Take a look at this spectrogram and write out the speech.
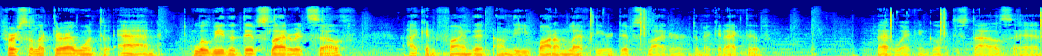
first selector I want to add will be the div slider itself I can find it on the bottom left here, div slider, to make it active. That way I can go into styles and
